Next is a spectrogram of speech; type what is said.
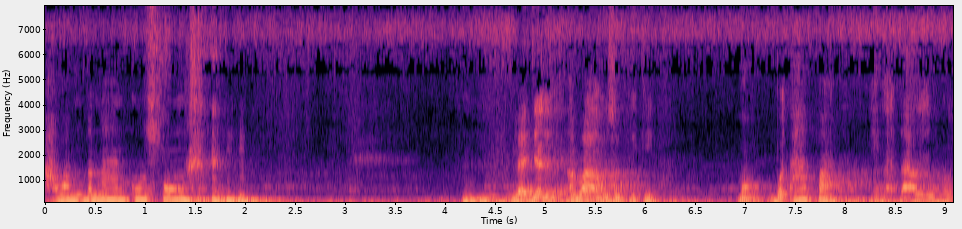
awam tenan kosong. Hmm, belajar apa usul fikih mau buat apa? Ya nggak tahu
